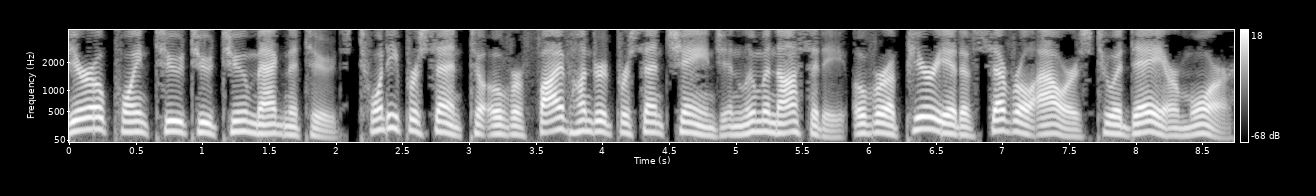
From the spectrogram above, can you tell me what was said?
0.222 magnitudes 20% to over 500% change in luminosity over a period of several hours to a day or more.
